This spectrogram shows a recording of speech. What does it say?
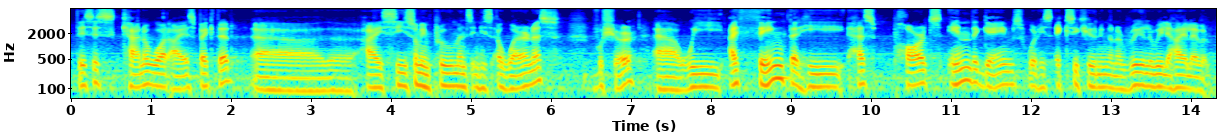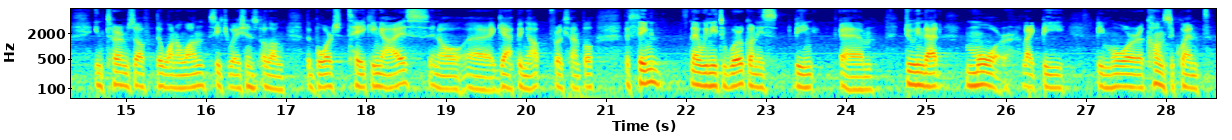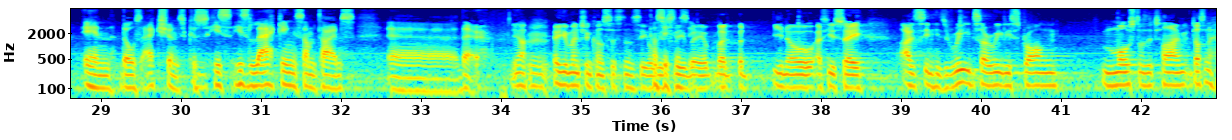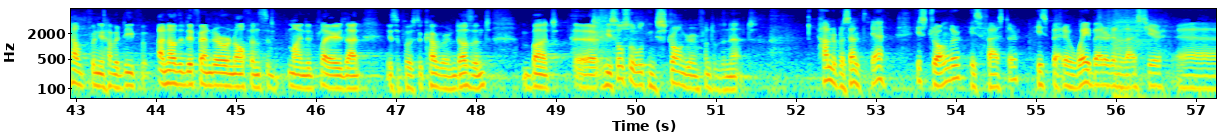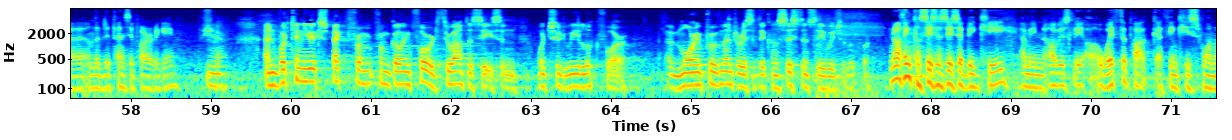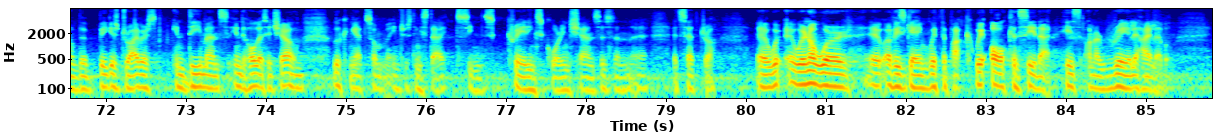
This is kind of what I expected. Uh, I see some improvements in his awareness, for sure. Uh, we, I think that he has parts in the games where he's executing on a really, really high level in terms of the one-on-one situations along the boards, taking eyes, you know, uh, gapping up, for example. The thing that we need to work on is being um, doing that more, like be be more consequent in those actions because he's he's lacking sometimes uh, there. Yeah, mm. you mentioned consistency, obviously, consistency. but but you know, as you say I've seen his reads are really strong most of the time. It doesn't help when you have a deep, another defender or an offensive-minded player that is supposed to cover and doesn't. But uh, he's also looking stronger in front of the net. Hundred percent, yeah. He's stronger. He's faster. He's better, way better than last year uh, on the defensive part of the game, for sure. Mm. And what can you expect from from going forward throughout the season? What should we look for? More improvement, or is it the consistency we should look for? You know, I think consistency is a big key. I mean, obviously, uh, with the puck, I think he's one of the biggest drivers in demons in the whole SHL. Mm. Looking at some interesting stats in creating scoring chances and uh, etc. Uh, we're, uh, we're, not worried uh, of his game with the puck. We all can see that he's on a really high level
